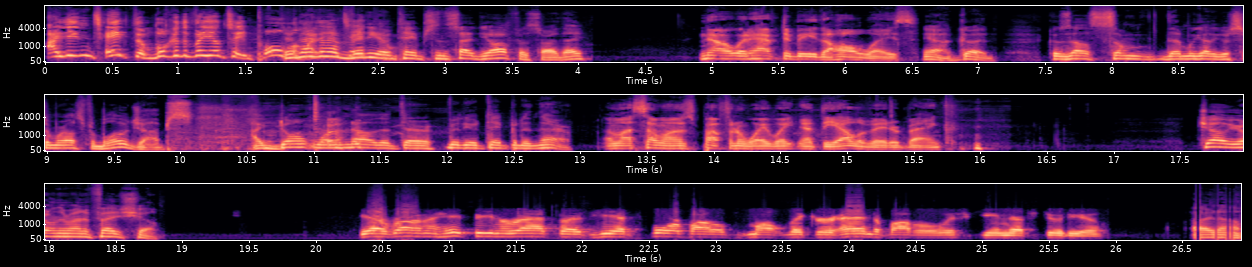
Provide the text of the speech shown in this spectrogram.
I didn't take them. Look at the videotape. Pull They're them. not going to have didn't them. videotapes inside the office, are they? No, it would have to be the hallways. Yeah, good. Because else some then we got to go somewhere else for blowjobs. I don't want to know that they're videotaping in there. Unless someone was puffing away waiting at the elevator bank. Joe, you're on the Ron and Fez show. Yeah, Ron, I hate being a rat, but he had four bottles of malt liquor and a bottle of whiskey in that studio. I know.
